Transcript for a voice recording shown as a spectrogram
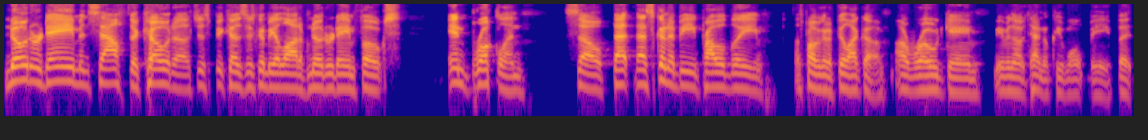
Notre Dame in South Dakota just because there's gonna be a lot of Notre Dame folks in Brooklyn. So that that's gonna be probably that's probably gonna feel like a, a road game, even though it technically won't be. But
